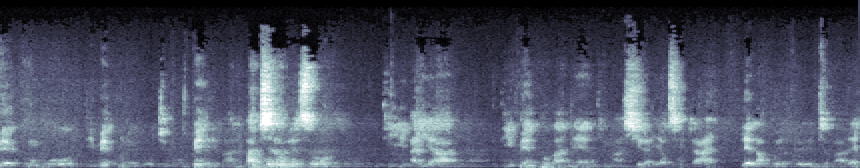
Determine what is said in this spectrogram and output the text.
မြင်ခွန်းကိုဒီမြင်ခွန်းကိုကျွန်တော်ပေးနေပါတယ်ဘာဖြစ်လို့လဲဆိုတော့ဒီအရာဒီမြင်ခွန်းကလည်းဒီမှာရှိတဲ့ရောက်စီတိုင်းလက်လာဖို့တွေ့ဖြစ်ပါတယ်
